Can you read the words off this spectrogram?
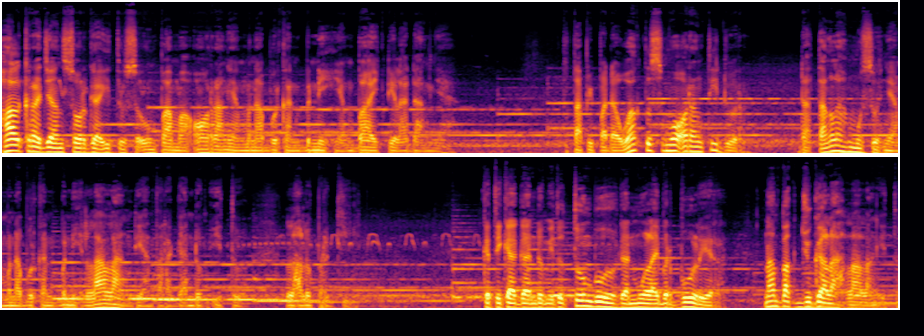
Hal kerajaan sorga itu seumpama orang yang menaburkan benih yang baik di ladangnya. Tetapi pada waktu semua orang tidur, datanglah musuhnya menaburkan benih lalang di antara gandum itu, lalu pergi. Ketika gandum itu tumbuh dan mulai berbulir, nampak jugalah lalang itu.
